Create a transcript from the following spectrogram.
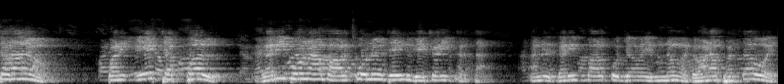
ચડાયો, પણ એ ચપ્પલ ગરીબોના બાળકોને જઈને વેચણી કરતા. અને ગરીબ બાળકો જો એમને અઢવાણા ફરતા હોય,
